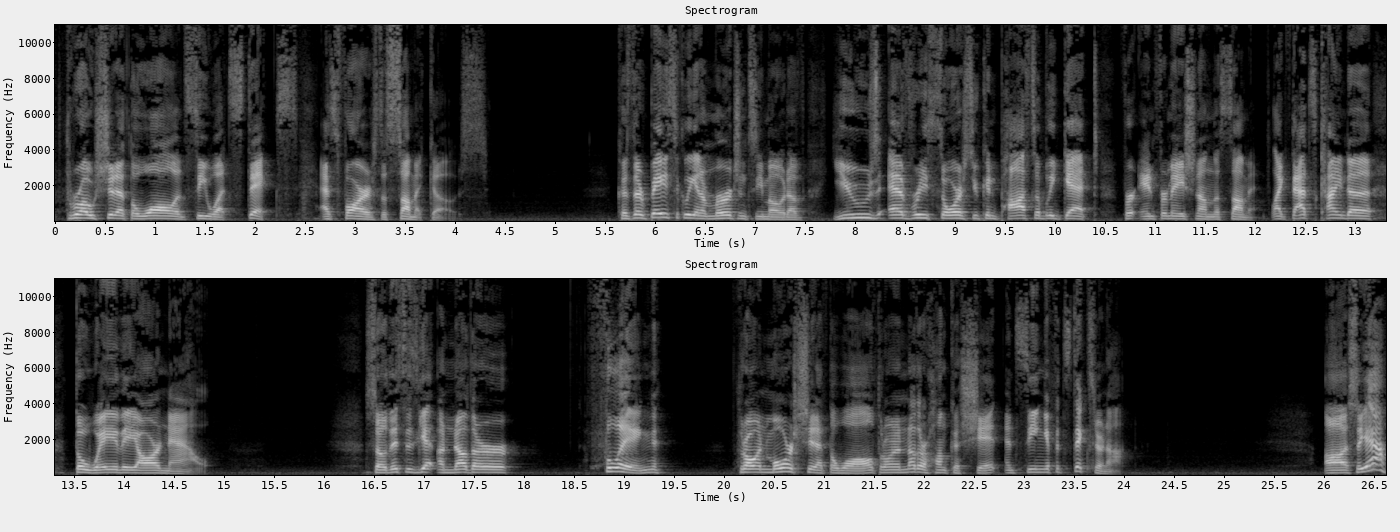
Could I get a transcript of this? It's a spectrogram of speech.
throw shit at the wall and see what sticks as far as the summit goes. Because they're basically in emergency mode of use every source you can possibly get for information on the summit. Like, that's kind of the way they are now. So, this is yet another fling, throwing more shit at the wall, throwing another hunk of shit, and seeing if it sticks or not. Uh, so yeah,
